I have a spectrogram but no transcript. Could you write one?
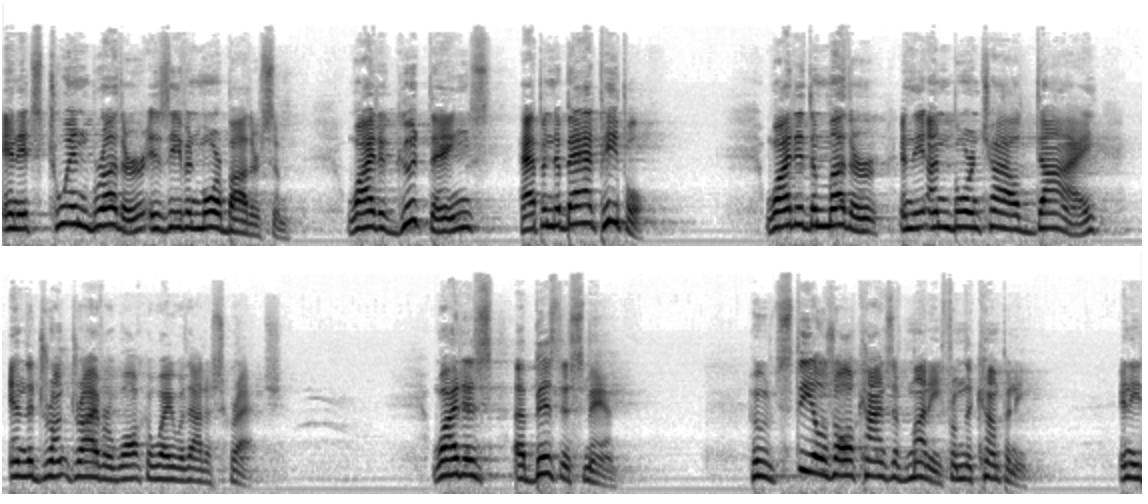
And its twin brother is even more bothersome. Why do good things happen to bad people? Why did the mother and the unborn child die and the drunk driver walk away without a scratch? Why does a businessman who steals all kinds of money from the company and he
